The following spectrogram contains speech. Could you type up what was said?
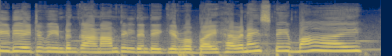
വീഡിയോ ആയിട്ട് വീണ്ടും കാണാം. Till then take care bye have a nice day bye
